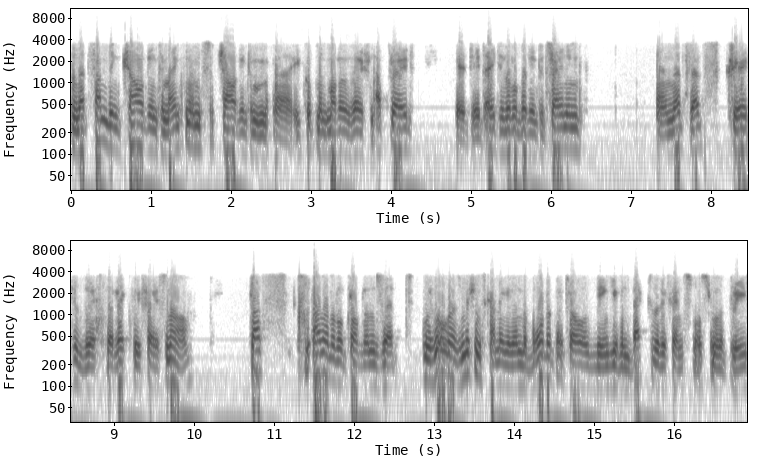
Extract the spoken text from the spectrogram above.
And that funding chowed into maintenance, chowed into uh, equipment modernization upgrade. It, it ate a little bit into training. And that's, that's created the, the wreck we face now. Plus other little problems that with all those missions coming in and the border patrol being given back to the defense force from the police,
